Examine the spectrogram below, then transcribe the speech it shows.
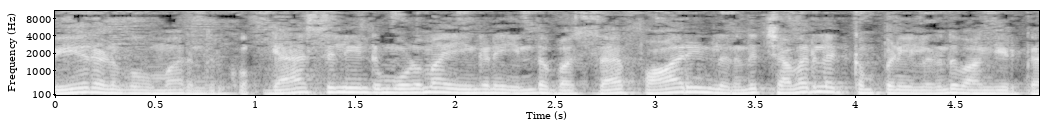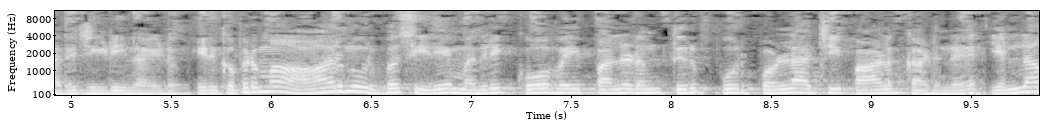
பேரனுபவமா இருந்திருக்கும். கேஸ் சிலிண்டர் மூலமா இயங்கின இந்த பஸ்ஸ ஃபாரின்ல இருந்து செவர்லெட் கம்பெனில இருந்து வாங்கியிருக்காரு ஜிடி நாயுடு. இதுக்கப்புறமா 600 பஸ் இதே மாதிரி கோவை பல்லடம் திருப்பூர் பொள்ளாச்சி பாலக்காடுன்னு எல்லா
